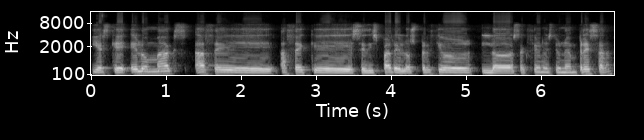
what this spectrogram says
y es que Elon Musk hace, hace que se dispare los precios, las acciones de una empresa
